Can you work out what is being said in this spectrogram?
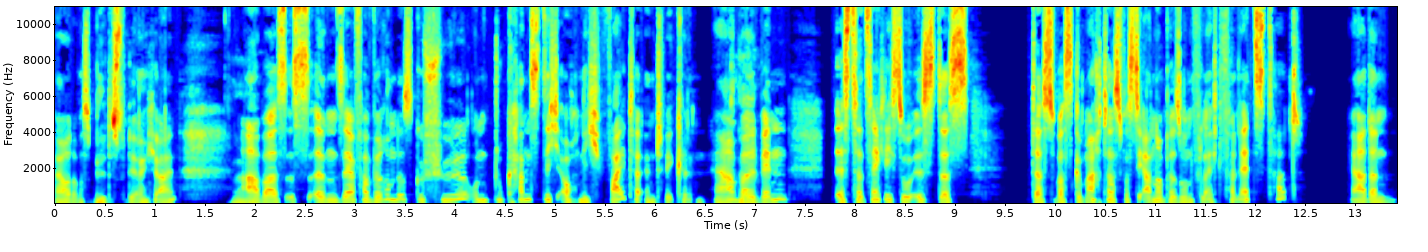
ja, oder was bildest du dir eigentlich ein? Ja. Aber es ist ein sehr verwirrendes Gefühl und du kannst dich auch nicht weiterentwickeln, ja, weil ja. wenn es tatsächlich so ist, dass das was gemacht hast, was die andere Person vielleicht verletzt hat, ja, dann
